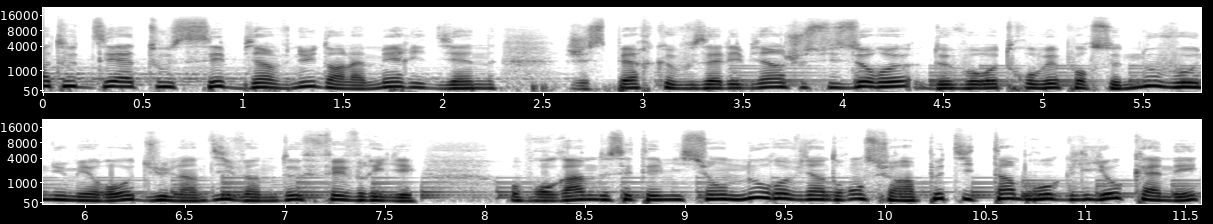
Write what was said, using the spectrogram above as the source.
À toutes et à tous et bienvenue dans la Méridienne. J'espère que vous allez bien, je suis heureux de vous retrouver pour ce nouveau numéro du lundi 22 février. Au programme de cette émission, nous reviendrons sur un petit imbroglio canet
